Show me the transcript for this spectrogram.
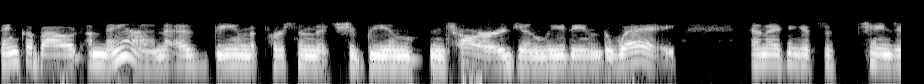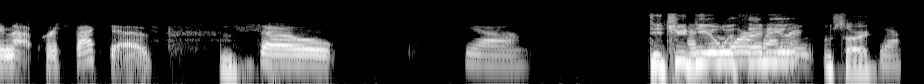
think about a man as being the person that should be in, in charge and leading the way. And I think it's just changing that perspective. Mm-hmm. So, yeah. Did you and deal with any women, of I'm sorry. Yeah.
